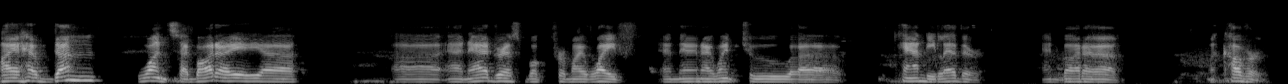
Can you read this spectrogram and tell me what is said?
I have done once. I bought a uh, uh, an address book for my wife, and then I went to uh, Tandy Leather and got a a cover,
